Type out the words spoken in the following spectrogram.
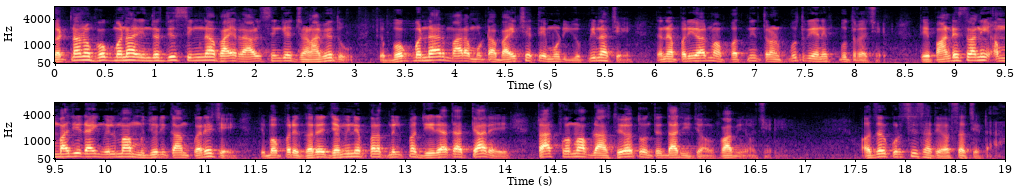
ઘટનાનો ભોગ બનનાર ઇન્દ્રજીત સિંહના ભાઈ રાહુલસિંહે જણાવ્યું હતું કે, ભોગ બનનાર મારા મોટા ભાઈ છે, તે મૂળ યુપીના છે. તેના પરિવારમાં પત્ની, ત્રણ પુત્રી અને પુત્ર છે. તે પાંડેસરાની અંબાજી ડાઇંગ મિલમાં મજૂરી કામ કરે છે. તે બપોરે ઘરે જમીને પરત મિલ પર જઈ રહ્યા હતા, ત્યારે ટ્રાન્સફોર્મર બ્લાસ્ટ થયો હતો તે દાજી જવા પામ્યો છે. અઝર કુર્સી સાથે હર્ષદ ચેટા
